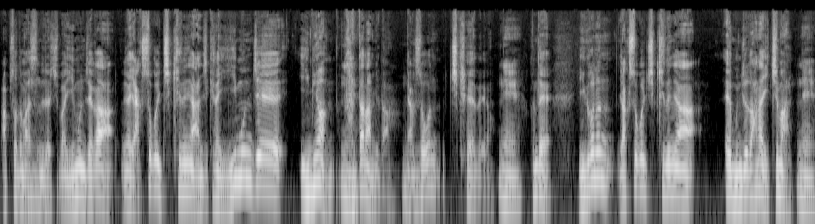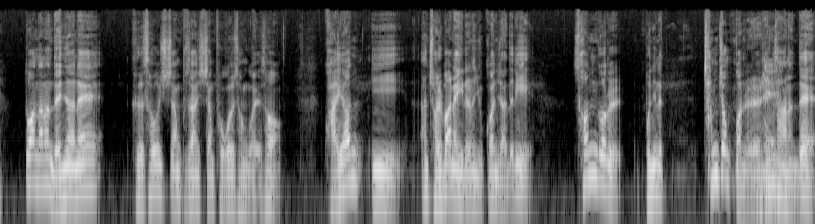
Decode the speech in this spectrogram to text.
앞서도 말씀드렸지만 이 문제가 그냥 약속을 지키느냐 안 지키느냐 이 문제이면 네. 간단합니다. 약속은 지켜야 돼요. 네. 근데 이거는 약속을 지키느냐의 문제도 하나 있지만 네. 또 하나는 내년에 그 서울시장, 부산시장 보궐선거에서 과연 이 한 절반에 이르는 유권자들이 선거를 본인의 참정권을 네. 행사하는데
